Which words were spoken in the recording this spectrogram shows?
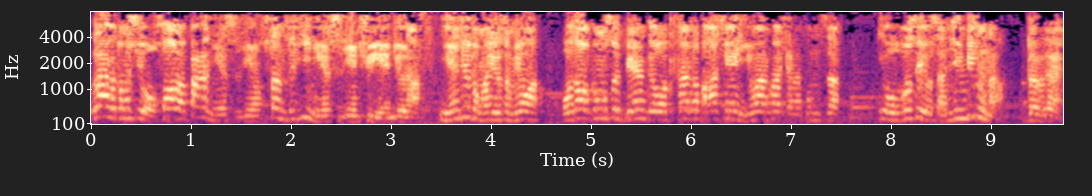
那个东西我花了半年时间，甚至一年时间去研究它，研究懂了有什么用啊？我到公司，别人给我开个八千、一万块钱的工资。我不是有神经病的，对不对？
